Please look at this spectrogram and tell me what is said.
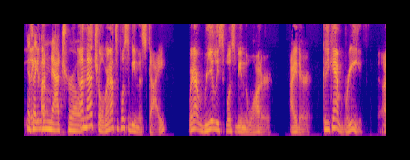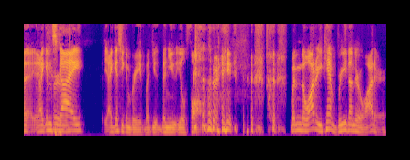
It's like, the- unnatural. unnatural. We're not supposed to be in the sky. We're not really supposed to be in the water either because you can't breathe. I, like in True. sky, I guess you can breathe, but you then you you'll fall, right? but in the water, you can't breathe underwater.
